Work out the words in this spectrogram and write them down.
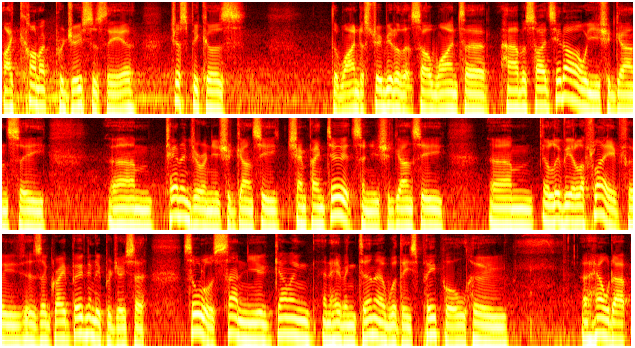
iconic producers there just because the wine distributor that sold wine to Harbourside said, "Oh, well, you should go and see um, and you should go and see Champagne Deutz, and you should go and see um, Olivier Leflaive, who is a great Burgundy producer." So all of a sudden, you're going and having dinner with these people who are held up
